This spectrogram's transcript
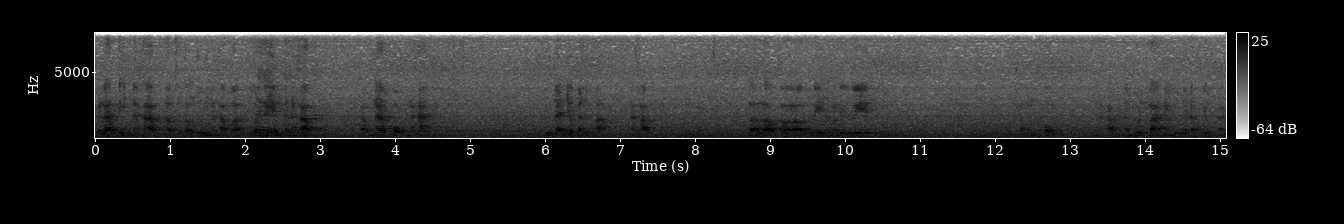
เวลาติดนะครับ เราจะต้องดูนะครับว่าตัวเล่มนะครับ กับหน้าปกนะฮะอยู่ด้านเดียวกันหรือเปล่านะครับ แล้วเราก็เล็งบริเวณของปก นะครับด้านบนล่างให้อยู่ระดับเดียวกัน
